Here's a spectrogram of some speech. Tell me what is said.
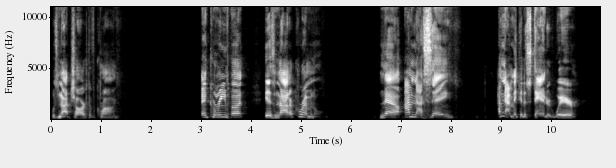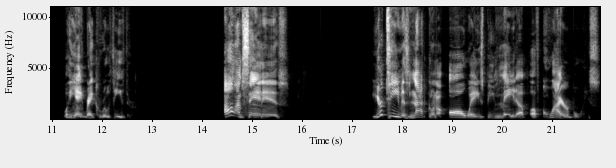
was not charged of a crime. And Kareem Hunt is not a criminal. Now, I'm not saying, I'm not making a standard where, well, he ain't Rae Carruth either. All I'm saying is, your team is not going to always be made up of choir boys.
